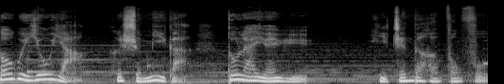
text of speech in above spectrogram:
高贵、优雅和神秘感，都来源于你真的很丰富。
